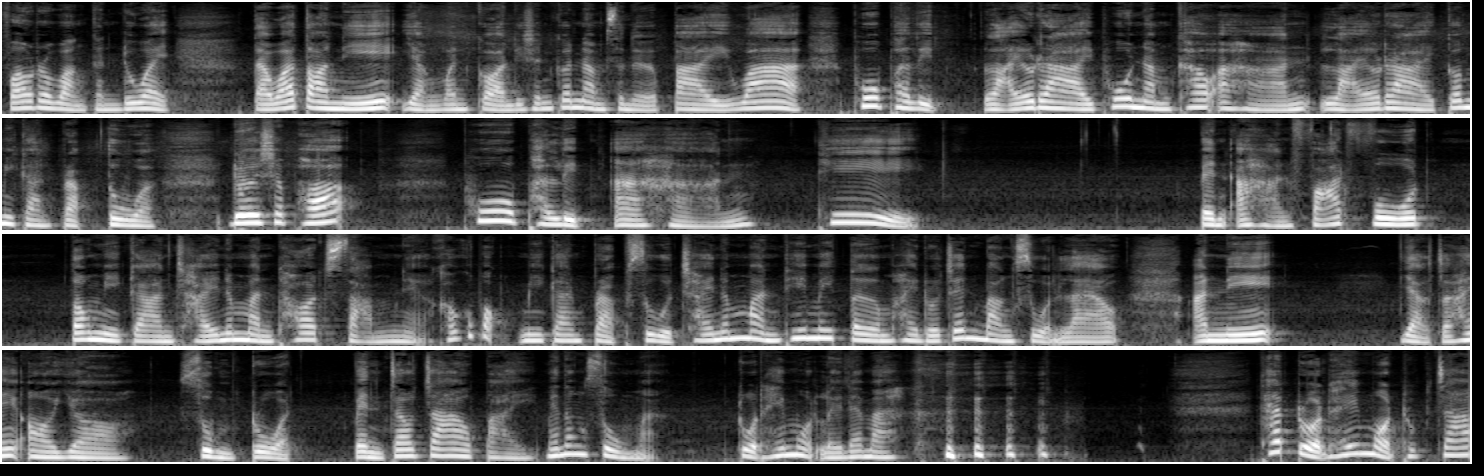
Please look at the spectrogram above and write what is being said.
เฝ้าระวังกันด้วย แต่ว่าตอนนี้อย่างวันก่อนดิฉันก็นำเสนอไปว่าผู้ผลิตหลายราย ผู้นำเข้าอาหารหลายรายก็มีการปรับตัว โดยเฉพาะผู้ผลิตอาหารที่เป็นอาหารฟาสต์ฟู้ดต้องมีการใช้น้ำมันทอดซ้ำเนี่ยเขาก็บอกมีการปรับสูตรใช้น้ำมันที่ไม่เติมไฮโดรเจนบางส่วนแล้ว อันนี้อยากจะให้ออยสุ่มตรวจเป็นเจ้าๆไป ไม่ต้องสุ่มอะตรวจให้หมดเลยได้ไหม ถ้าตรวจให้หมดทุกเจ้า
